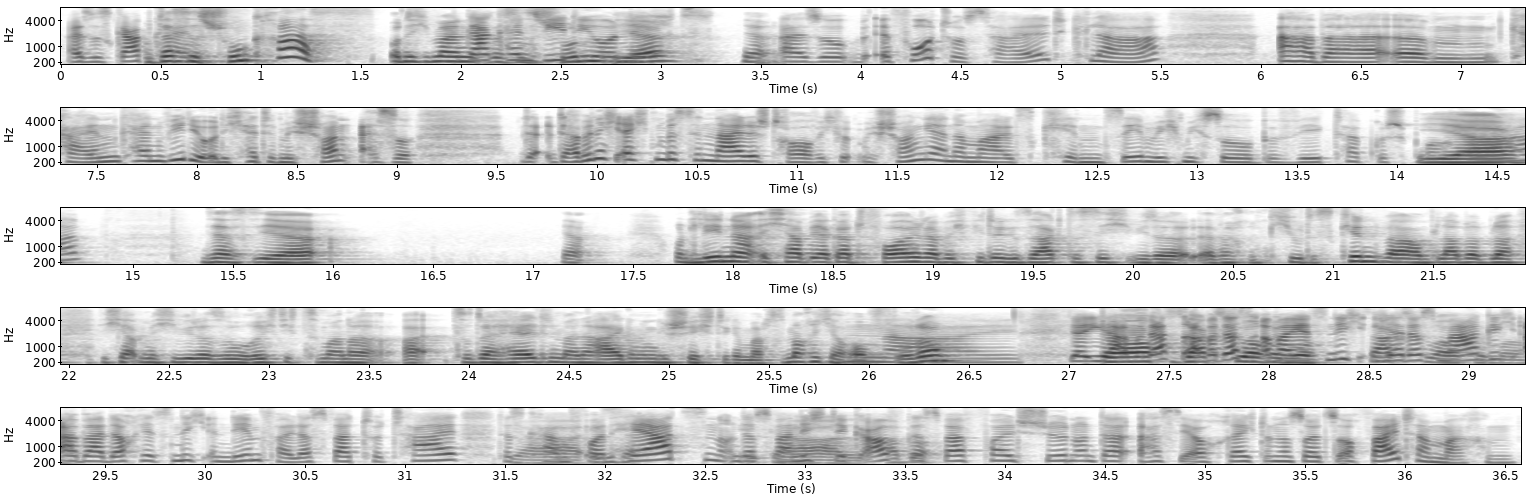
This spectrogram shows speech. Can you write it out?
Also es gab Und das kein, ist schon krass. Und ich meine, gar das kein ist Video, schon, ja, nichts. ja. Also äh, Fotos halt, klar, aber ähm, kein, kein Video. Und ich hätte mich schon, also da, da bin ich echt ein bisschen neidisch drauf. Ich würde mich schon gerne mal als Kind sehen, wie ich mich so bewegt habe, gesprochen Ja. habe. Das, ja. Und Lena, ich habe ja gerade vorhin, habe ich wieder gesagt, dass ich wieder einfach ein cutes Kind war und bla bla bla. Ich habe mich wieder so richtig zu meiner, äh, zu der Heldin meiner eigenen Geschichte gemacht. Das mache ich ja oft, oder? Nein. Ja, ja, Doch, aber das, aber, das aber immer. jetzt nicht, ja, das mag ich, immer. aber doch jetzt nicht in dem Fall. Das war total, das Ja, kam von ist ja Herzen und das war nicht dick auf, das war voll schön und da hast du ja auch recht und das sollst du auch weitermachen.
